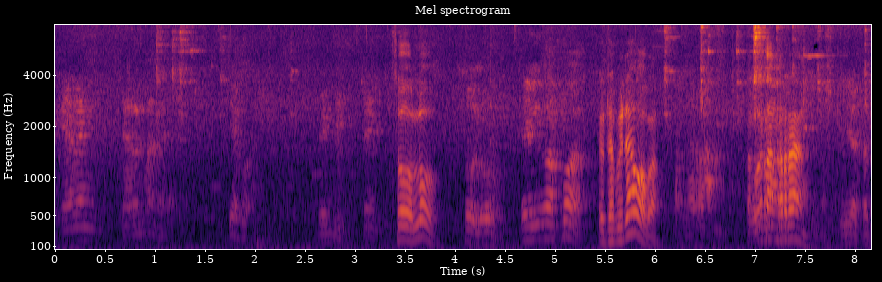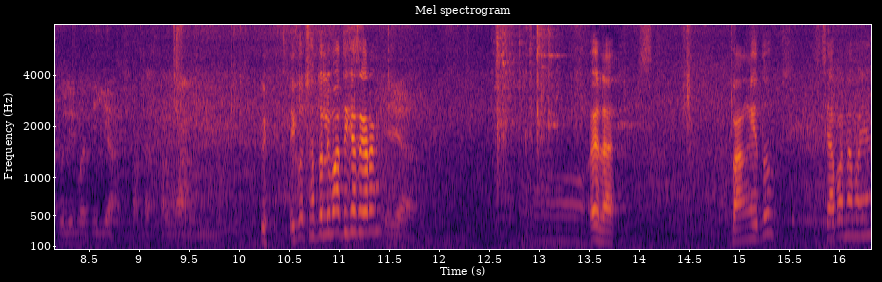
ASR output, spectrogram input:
Sekarang jalan mana ya? Siapa? Solo. Solo. Eh apa? Eh, udah beda apa, Bang? Tangerang. Oh, Tangerang. Iya, 153, Patas Tangerang. Ih, ikut 153 sekarang? Iya. Oh, eh lah. Bang itu siapa namanya?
